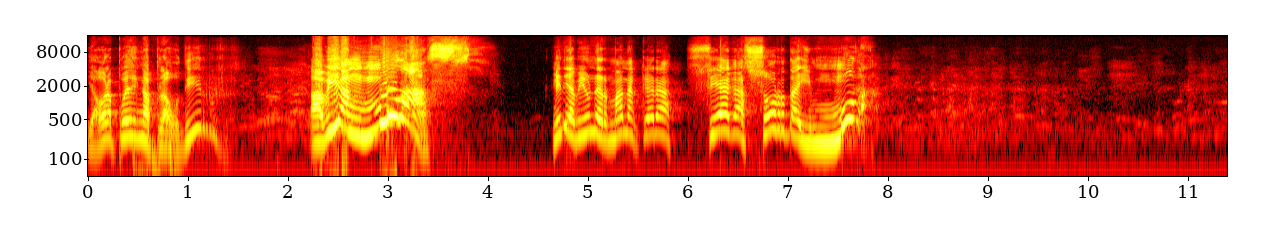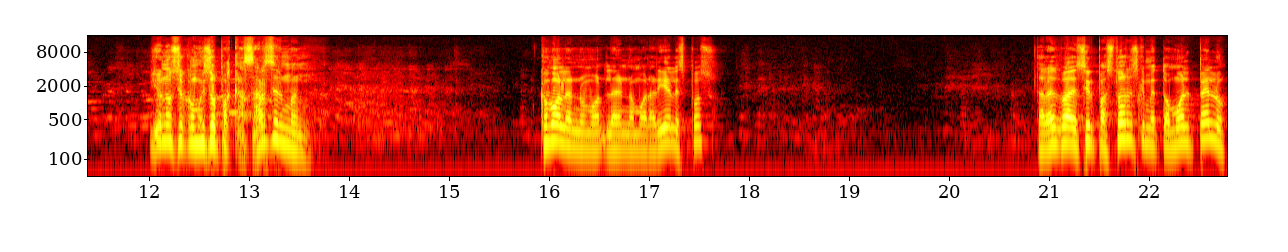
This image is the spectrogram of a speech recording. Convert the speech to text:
Y ahora pueden aplaudir. Habían mudas. Mire, había una hermana que era ciega, sorda y muda. Yo no sé cómo hizo para casarse, hermano. ¿Cómo le enamoraría el esposo? Tal vez va a decir, pastor, es que me tomó el pelo,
